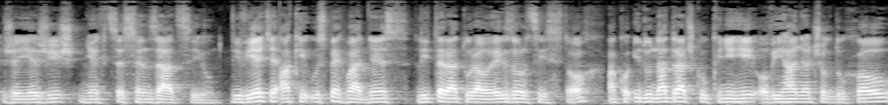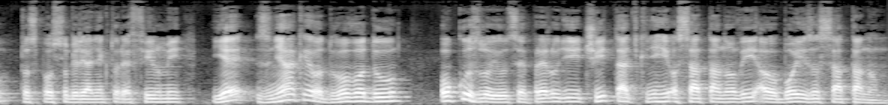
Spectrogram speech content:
že Ježiš nechce senzáciu. Vy viete, aký úspech má dnes literatúra o exorcistoch, ako idú na dračku knihy o vyháňačoch duchov, to spôsobili aj niektoré filmy, je z nejakého dôvodu okuzľujúce pre ľudí čítať knihy o satanovi a o boji so satanom.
